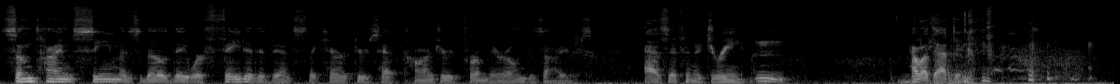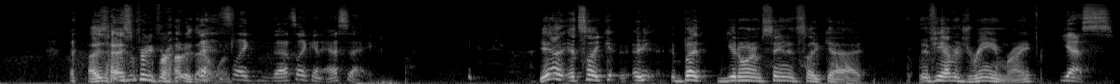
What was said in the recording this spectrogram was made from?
sometimes seem as though they were fated events the characters have conjured from their own desires, as if in a dream. Mm. How about that, Dan? I, was, I was pretty proud of that one. That's like that's like an essay. Yeah, it's like, uh, but you know what I'm saying? It's like uh, if you have a dream, right? Yes.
